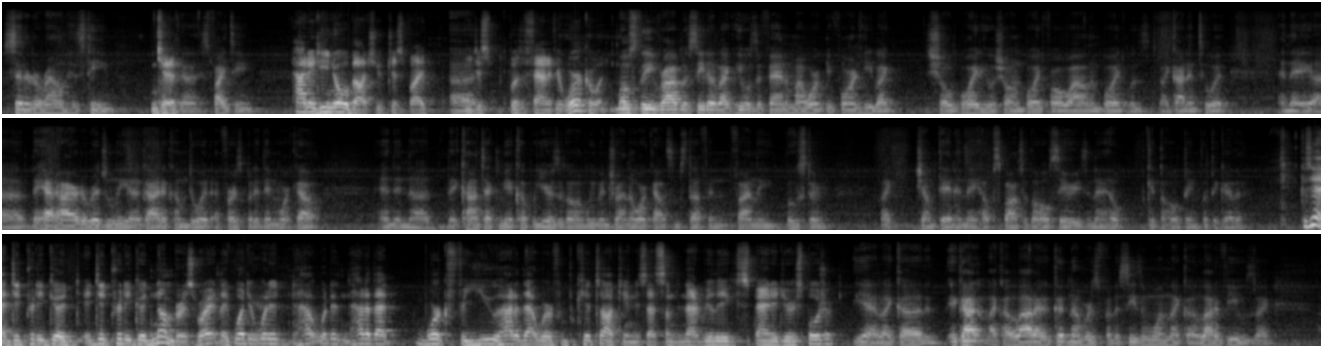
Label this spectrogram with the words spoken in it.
centered around his team, Okay. like, uh, his fight team. How did he know about you? Just by, Uh, he just was a fan of your work or what? Mostly Rob Lisita, like he was a fan of my work before, and he like showed Boyd. He was showing Boyd for a while, and Boyd was like got into it. And they uh, they had hired originally a guy to come do it at first, but it didn't work out. And then uh, they contacted me a couple years ago, and we've been trying to work out some stuff. And finally, Booster like jumped in, and they helped sponsor the whole series, and that helped get the whole thing put together. Because yeah, it did pretty good. It did pretty good numbers, right? Like, what did, what did how what did how did that work for you? How did that work for Phuket Top Team? Is that something that really expanded your exposure? Yeah, like uh, it got like a lot of good numbers for the season one, like a lot of views, like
